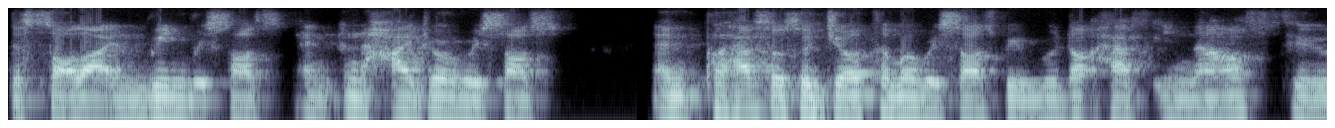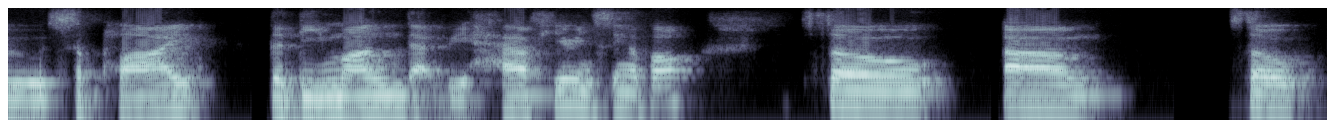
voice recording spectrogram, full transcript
the solar and wind resource and, and hydro resource, and perhaps also geothermal resource, we would not have enough to supply the demand that we have here in Singapore. So, um, so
